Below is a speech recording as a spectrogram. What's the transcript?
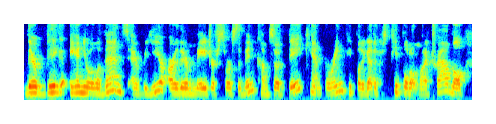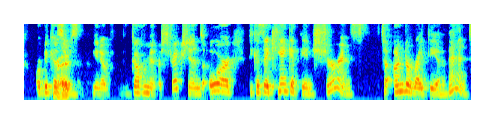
their big annual events every year are their major source of income. So if they can't bring people together because people don't want to travel or because right. there's, you know, government restrictions or because they can't get the insurance to underwrite the event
